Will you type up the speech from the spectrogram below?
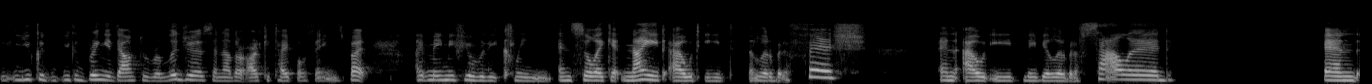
you could you could bring it down to religious and other archetypal things but it made me feel really clean. And so like at night i would eat a little bit of fish and i would eat maybe a little bit of salad. And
